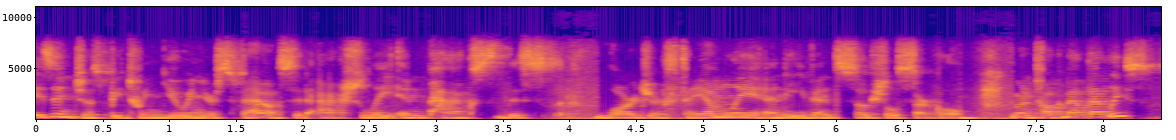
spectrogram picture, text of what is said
isn't just between you and your spouse, it actually impacts this larger family and even social circle. You want to talk about that, Lise?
